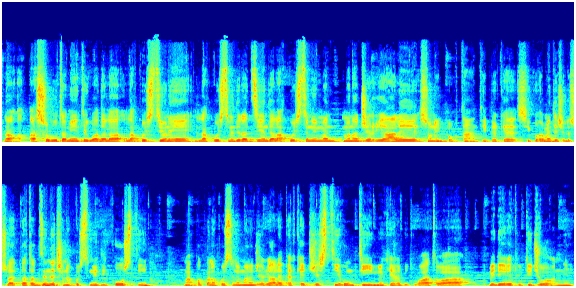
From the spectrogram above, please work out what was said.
No, assolutamente, guarda, la, la, questione, la, questione, dell'azienda, la questione man- manageriale sono importanti perché sicuramente sulla data azienda c'è una questione di costi, ma proprio una questione manageriale perché gestire un team che era abituato a vedere tutti i giorni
